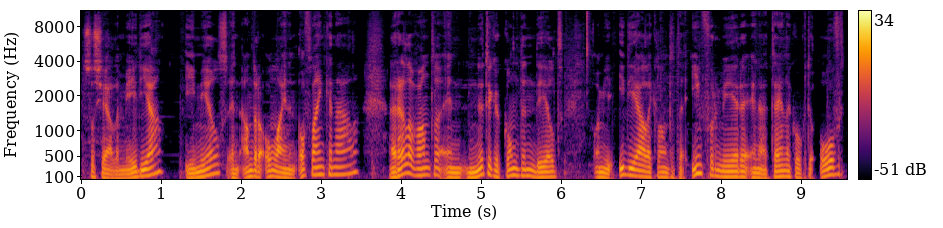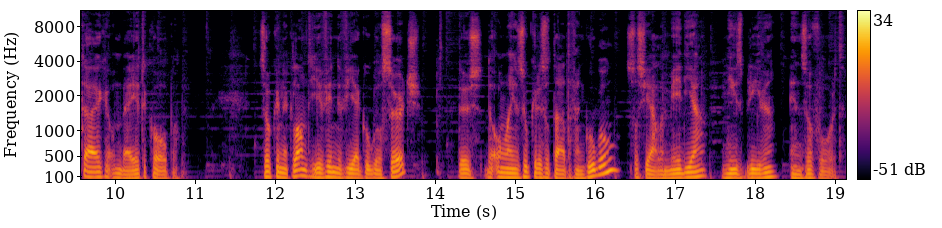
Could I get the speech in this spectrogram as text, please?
sociale media, e-mails en andere online en offline kanalen relevante en nuttige content deelt om je ideale klanten te informeren en uiteindelijk ook te overtuigen om bij je te kopen. Zo kunnen klanten je vinden via Google Search, dus de online zoekresultaten van Google, sociale media, nieuwsbrieven enzovoort.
